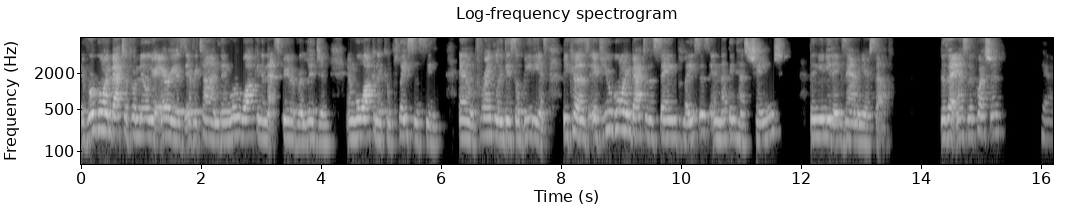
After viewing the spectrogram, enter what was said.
If we're going back to familiar areas every time, then we're walking in that spirit of religion and we're walking in complacency and frankly disobedience. Because if you're going back to the same places and nothing has changed, then you need to examine yourself. Does that answer the question? Yeah.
